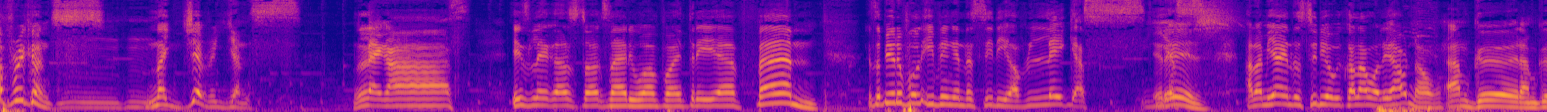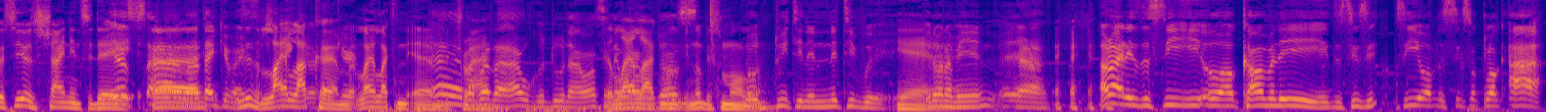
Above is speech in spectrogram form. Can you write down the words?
Africans, mm-hmm. Nigerians, Lagos. It's Lagos Talks 91.3 FM. It's a beautiful evening in the city of Lagos. It is. And I'm here in the studio with Kolawole. How now? I'm good. I'm good. See, it's shining today. Yes, uh, thank you very Is this much. lilac, Thank you, thank um, lilac um, Yeah, my brother, I will do now? Once The lilac, no, no be small. Oh. do it in a native way. Yeah. You know what I mean? Yeah. All right, it's the CEO of comedy, the CEO of the six o'clock hour.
